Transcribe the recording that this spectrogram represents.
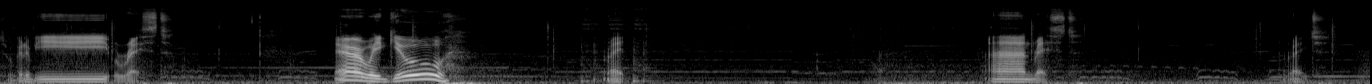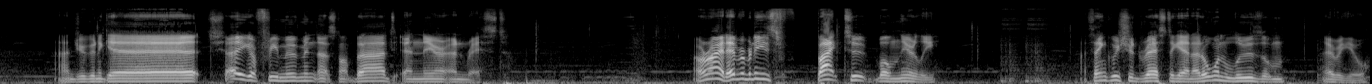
So we're gonna be... rest. There we go. Right. And rest. Right. And you're gonna get... Oh, you got free movement, that's not bad. In there and rest. Alright, everybody's back to... Well, nearly I think we should rest again. I don't want to lose them. There we go.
